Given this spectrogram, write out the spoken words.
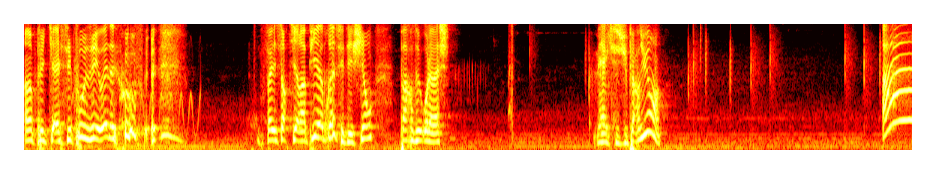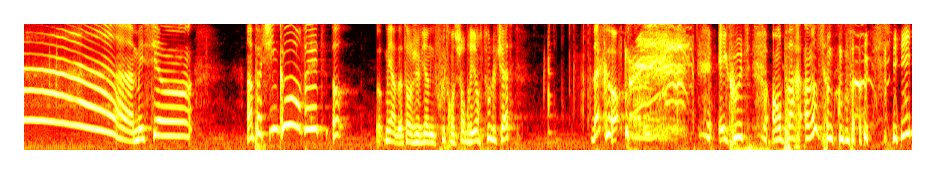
Impeccable. C'est posé, ouais, de ouf. Fallait sortir pied après, c'était chiant. Par deux. Oh la vache. Mec, c'est super dur. Ah Mais c'est un... Un pachinko, en fait Oh Oh merde, attends, je viens de foutre en surbrillance tout le chat. D'accord. Écoute, en part 1, ça me va aussi.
